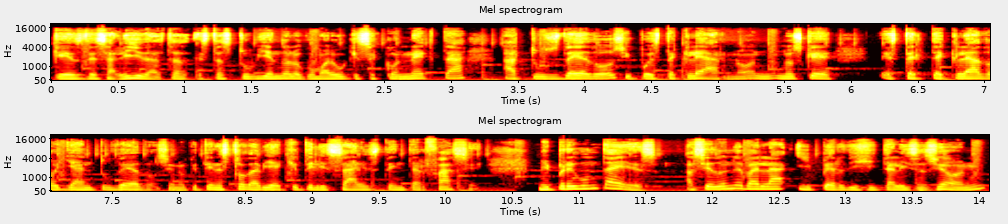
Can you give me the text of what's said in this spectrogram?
que es de salida. Estás, estás tú viéndolo como algo que se conecta a tus dedos y puedes teclear, ¿no? No es que esté teclado ya en tu dedo, sino que tienes todavía que utilizar esta interfase. Mi pregunta es, ¿hacia dónde va la hiperdigitalización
